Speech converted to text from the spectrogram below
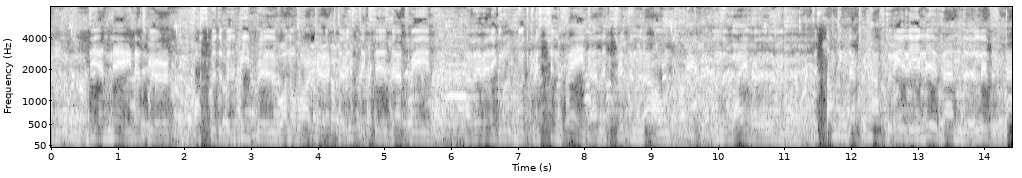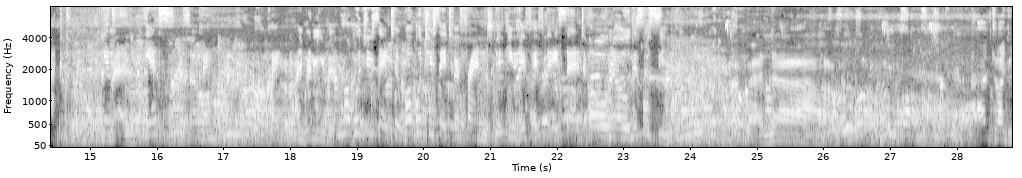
uh, DNA that we're hospitable people. One of our characteristics is that we have a very good, good Christian faith, and it's written down in the Bible. It is something that we have to really live and live act as well. Yes. So Okay. I believe it. And what would you say to what would you say to a friend if you if, if they said, "Oh no, this is would, Well, uh, I'll try to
